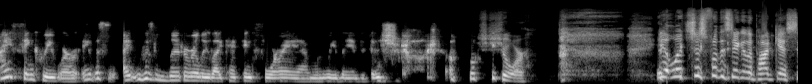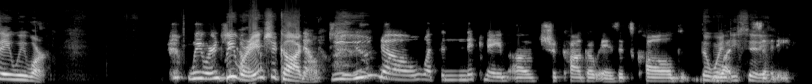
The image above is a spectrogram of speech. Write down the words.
I think we were. It was. It was literally like I think 4 a.m. when we landed in Chicago. Sure. Yeah, let's just for the sake of the podcast say we were. we were. In We Chicago. were in Chicago. Now, do you know what the nickname of Chicago is? It's called The Windy what City.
